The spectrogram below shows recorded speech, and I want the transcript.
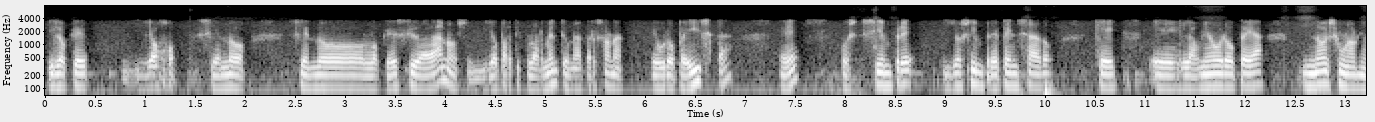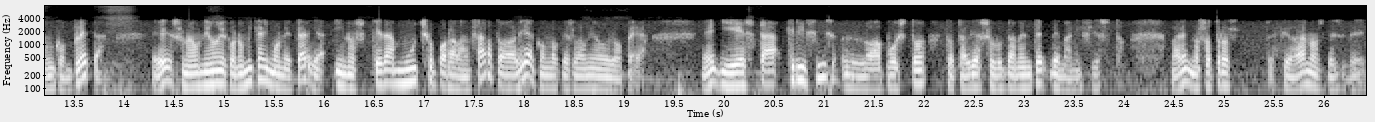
y lo que y ojo siendo siendo lo que es Ciudadanos, y yo particularmente una persona europeísta, ¿eh? pues siempre, yo siempre he pensado que eh, la Unión Europea no es una unión completa, ¿eh? es una unión económica y monetaria, y nos queda mucho por avanzar todavía con lo que es la Unión Europea. Y esta crisis lo ha puesto total y absolutamente de manifiesto. ¿vale? Nosotros, ciudadanos, desde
